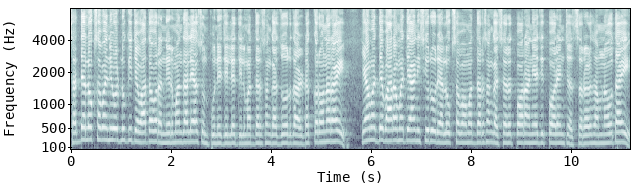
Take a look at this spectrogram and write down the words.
सध्या लोकसभा निवडणुकीचे वातावरण निर्माण झाले असून पुणे जिल्ह्यातील मतदारसंघात जोरदार टक्कर होणार आहे. यामध्ये बारामती आणि शिरूर या लोकसभा मतदारसंघात शरद पवार आणि अजित पवार यांच्यात सरळ सामना होत आहे.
